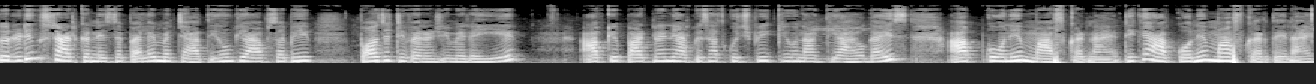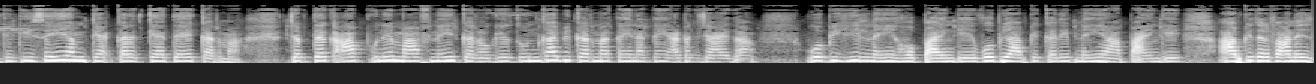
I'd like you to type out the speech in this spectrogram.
तो रीडिंग स्टार्ट करने से पहले मैं चाहती हूँ कि आप सभी पॉजिटिव एनर्जी में रहिए। आपके पार्टनर ने आपके साथ कुछ भी क्यों ना किया हो गाइस आपको उन्हें माफ़ करना है ठीक है? आपको उन्हें माफ़ कर देना है क्योंकि इसे ही हम कह, कर, कहते हैं कर्मा। जब तक आप उन्हें माफ़ नहीं करोगे तो उनका भी कर्मा कहीं ना कहीं अटक जाएगा। वो भी हील नहीं हो पाएँगे वो भी आपके करीब नहीं आ पाएँगे। आपकी तरफ़ आने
